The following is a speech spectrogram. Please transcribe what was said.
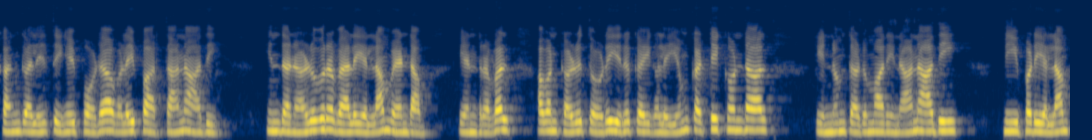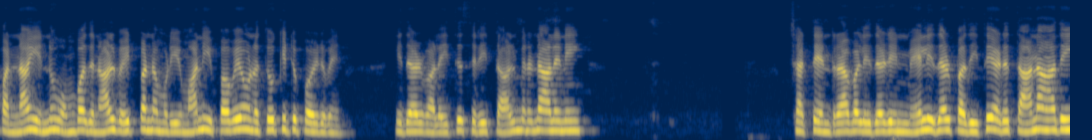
கண்களில் திகைப்போடு அவளை பார்த்தான் ஆதி. இந்த நழுவுற வேலையெல்லாம் வேண்டாம் என்றவள் அவன் கழுத்தோடு இரு கைகளையும் கட்டிக்கொண்டாள் இன்னும் தடுமாறினான் ஆதி. நீ இப்படியெல்லாம் பண்ணா இன்னும் ஒன்பது நாள் வெயிட் பண்ண முடியுமான்னு இப்போவே உன்னை தூக்கிட்டு போயிடுவேன். இதழ் வளைத்து சிரித்தாள் மிருணாளினி சட்டென்று அவள் இதழின் மேல் இதழ் பதித்து எடுத்தான் ஆதி.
